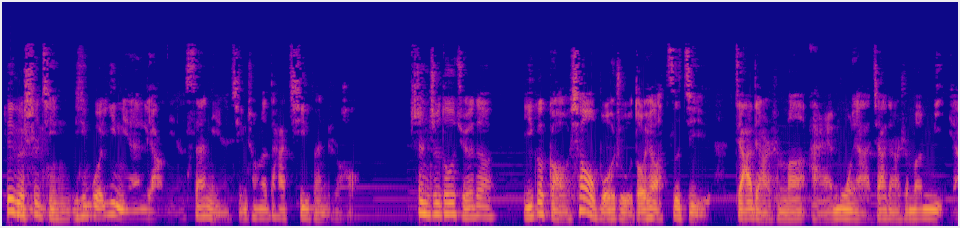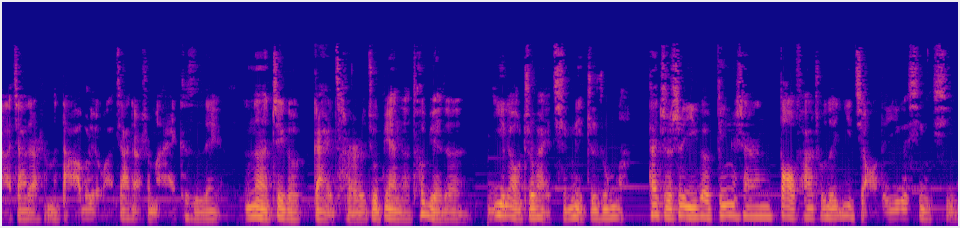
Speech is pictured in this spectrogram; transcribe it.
这个事情经过一年、两年、三年，形成了大气氛之后，甚至都觉得一个搞笑博主都要自己加点什么 M 呀，加点什么米呀，加点什么 W 啊，加点什么 XZ，那这个改词儿就变得特别的意料之外、情理之中了。它只是一个冰山爆发出的一角的一个信息，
